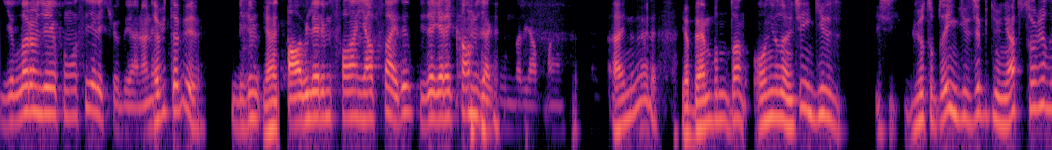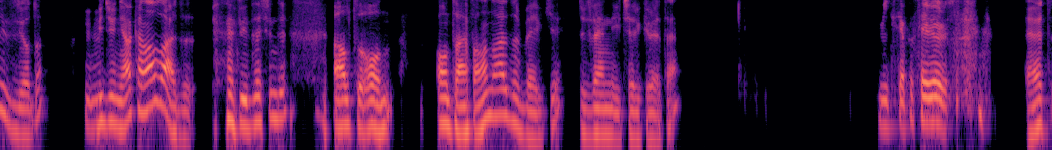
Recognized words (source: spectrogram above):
yıllar önce yapılması gerekiyordu yani. Hani Tabii tabii. bizim Yani- abilerimiz falan yapsaydı bize gerek kalmayacaktı bunları yapmaya. Aynen öyle. Ya ben bundan 10 yıl önce İngiliz YouTube'da İngilizce bir dünya tutorial izliyordum. Hı hı. Bir dünya kanal vardı. bir de şimdi 6 10 10 tane falan vardır belki düzenli içerik üreten. Mix yapı seviyoruz. Evet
